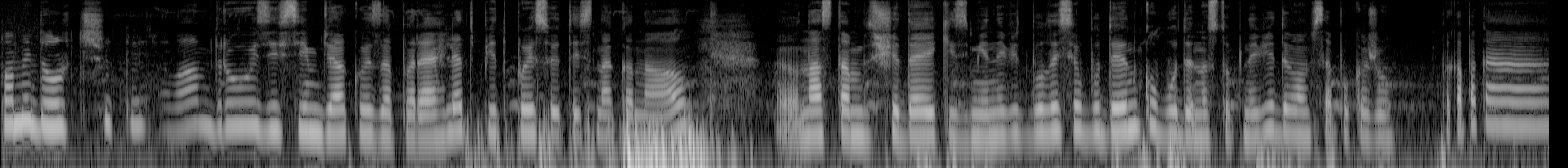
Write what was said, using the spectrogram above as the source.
помідорчики. Вам, друзі, всім дякую за перегляд. Підписуйтесь на канал. Е, У нас там ще деякі зміни відбулися в будинку. Буде наступне відео, вам все покажу. Пока-пока!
